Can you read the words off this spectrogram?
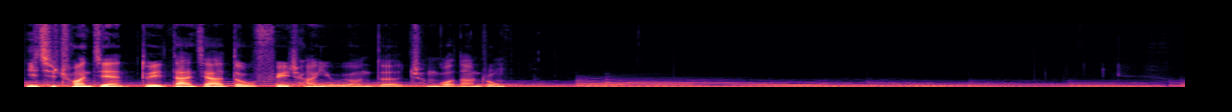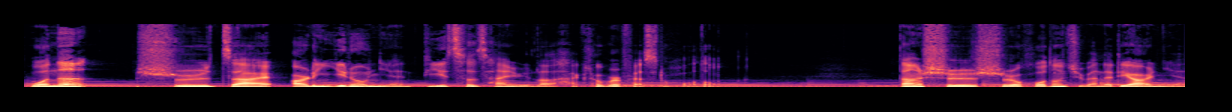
一起创建对大家都非常有用的成果当中。我呢？是在二零一六年第一次参与了 Hacktoberfest 活动，当时是活动举办的第二年，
